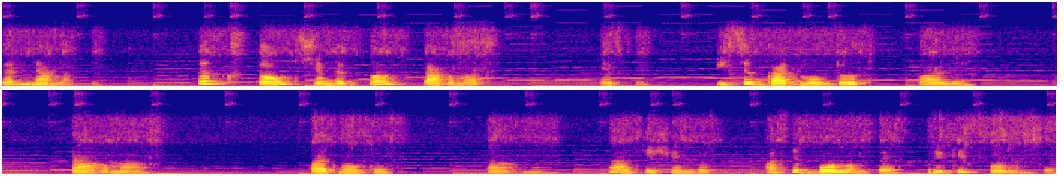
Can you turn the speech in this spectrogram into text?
და ნამატი. და გწოვთ შემდეგ თვალს დაღმათ. ესე. ისევ გადმოვდოთ ვალი დაღმა. გადმოვდოთ აღმა და ასე შემდეგ. ასე ბოლომდე რიგის ბოლომდე.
